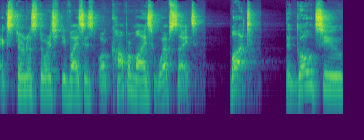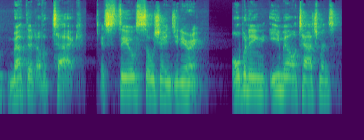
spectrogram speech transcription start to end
external storage devices or compromised websites. But the go to method of attack is still social engineering, opening email attachments,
